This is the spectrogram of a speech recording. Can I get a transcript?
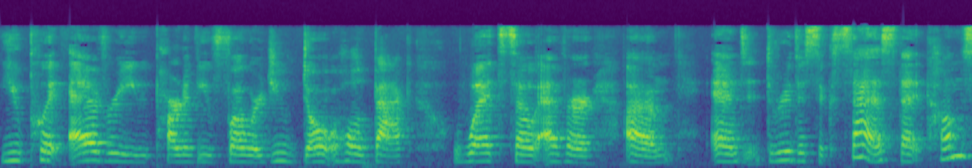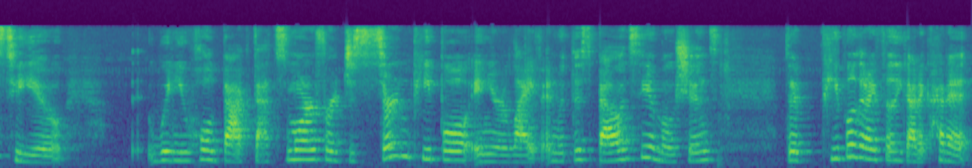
you put every part of you forward. You don't hold back whatsoever. Um, and through the success that comes to you, when you hold back, that's more for just certain people in your life. And with this balance the emotions, the people that I feel you got to kind of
